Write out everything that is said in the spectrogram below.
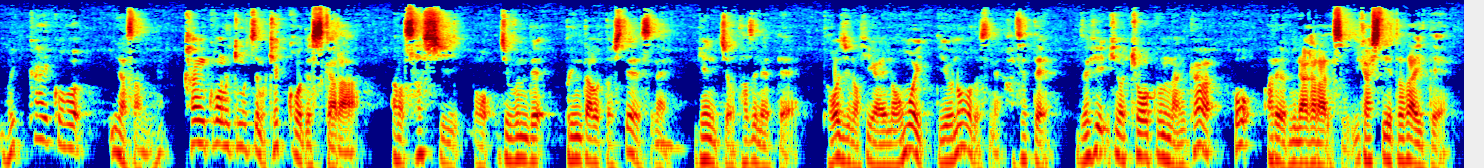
もう一回こう、皆さんね、観光の気持ちでも結構ですから、あの冊子を自分でプリントアウトしてですね、現地を訪ねて、当時の被害の思いっていうのをですね、馳せて、ぜひ火の教訓なんかを、あれを見ながらですね、活かしていただいて、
